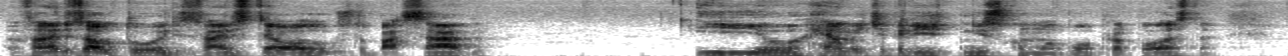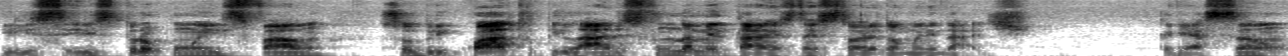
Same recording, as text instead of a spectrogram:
vários autores, vários teólogos do passado, e eu realmente acredito nisso como uma boa proposta, eles, eles propõem, eles falam sobre quatro pilares fundamentais da história da humanidade: criação,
